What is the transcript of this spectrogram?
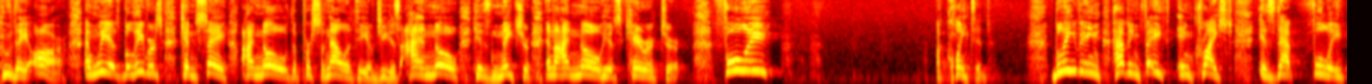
who they are. And we as believers can say, I know the personality of Jesus, I know his nature, and I know his character. Fully acquainted. Believing, having faith in Christ is that fully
